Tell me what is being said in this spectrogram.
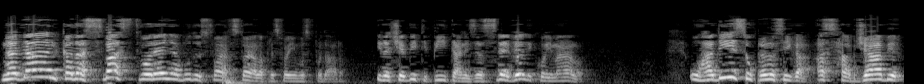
na dan kada sva stvorenja budu stojala pred svojim gospodarom i da će biti pitani za sve veliko i malo. U hadisu prenosi ga ashab Džabir,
